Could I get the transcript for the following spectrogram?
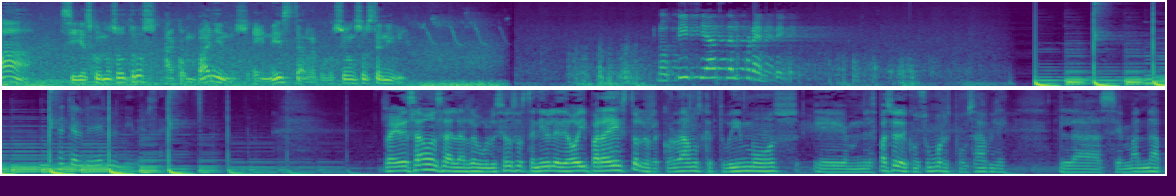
Ah, ¿sigues con nosotros? Acompáñenos en esta revolución sostenible. Noticias del Frente. Se te olvide el universal. Regresamos a la revolución sostenible de hoy. Para esto les recordamos que tuvimos eh, el espacio de consumo responsable la semana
